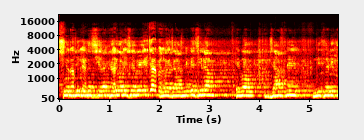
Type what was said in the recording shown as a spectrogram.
সেরা প্রতিযোগিতার সেরা খেলোয়াড় হিসেবে গিজার পেল আমরা জাজ রেখেছিলাম এবং জাজদের নির্ধারিত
